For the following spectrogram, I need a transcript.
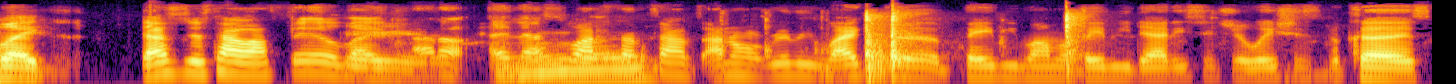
Like that's just how I feel. Like I don't, and that's why mm-hmm. sometimes I don't really like the baby mama, baby daddy situations because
